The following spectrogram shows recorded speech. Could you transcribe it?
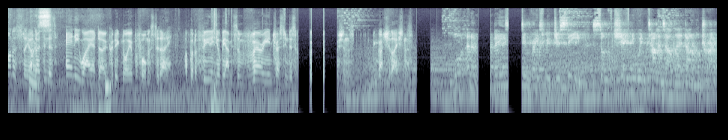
Honestly, I don't Nice. think there's any way Ado could ignore your performance today. I've got a feeling you'll be having some very interesting discussions. Congratulations. What an amazing race we've just seen. Some genuine talent out there down on track.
